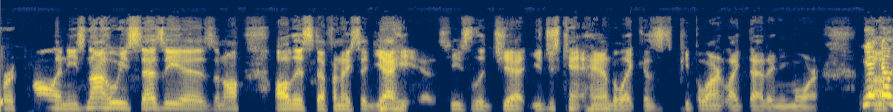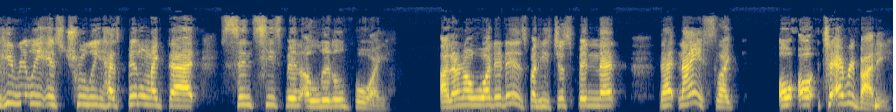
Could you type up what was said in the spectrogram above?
for Colin. He's not who he says he is, and all all this stuff. And I said, yeah, he is. He's legit. You just can't handle it because people aren't like that anymore. Yeah, Uh, no, he really is truly has been like that since he's been a little boy. I don't know what it is, but he's just been that that nice, like oh, oh to everybody.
